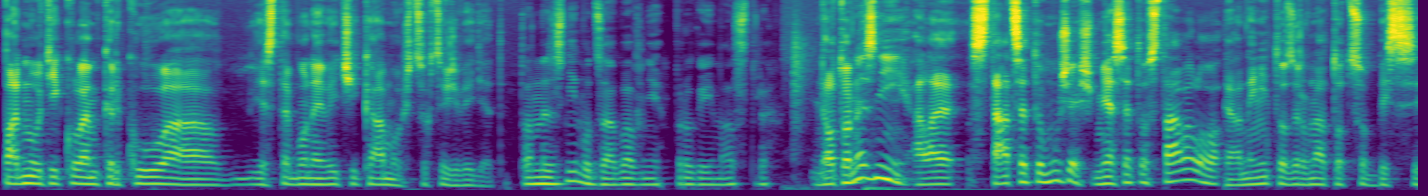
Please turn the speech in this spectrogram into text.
padnul ti kolem krku a je s tebou největší kámoš, co chceš vidět. To nezní moc zábavně pro Game Master. No to nezní, ale stát se to můžeš. Mně se to stávalo a není to zrovna to, co bys si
